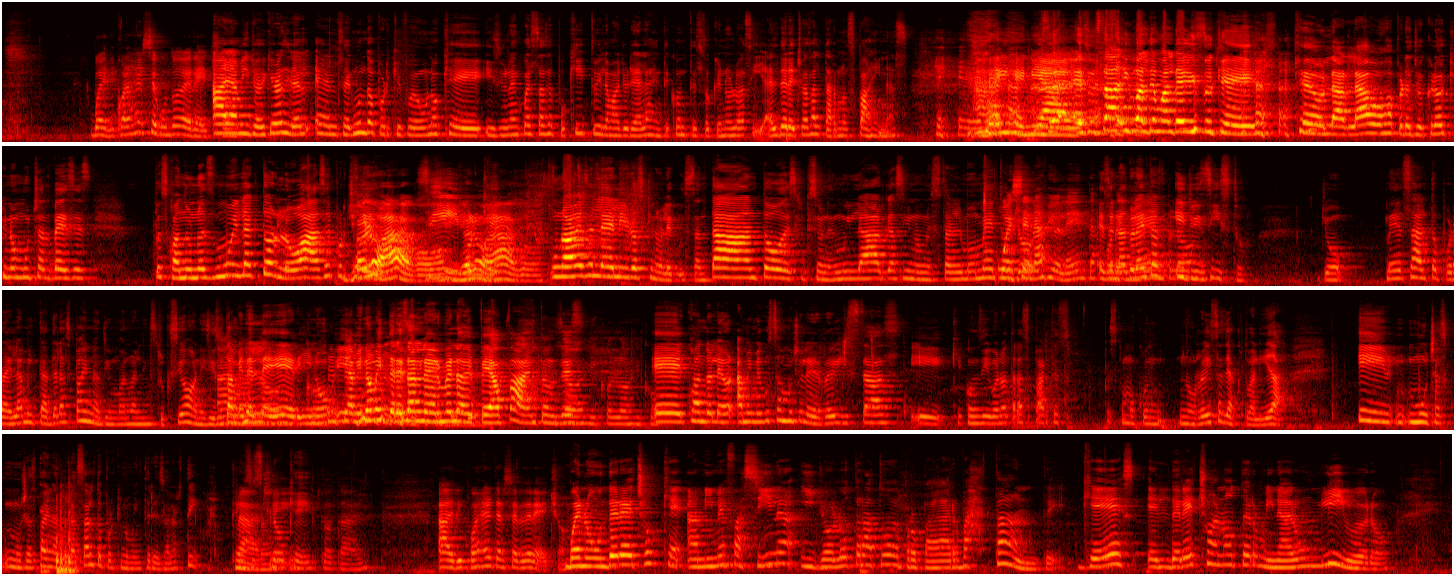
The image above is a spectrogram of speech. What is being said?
Bueno, ¿y cuál es el segundo derecho? Ay, a mí yo quiero decir el, el segundo porque fue uno que hice una encuesta hace poquito y la mayoría de la gente contestó que no lo hacía. El derecho a saltarnos páginas. Ay, genial. Eso está igual de mal de visto que, que doblar la hoja, pero yo creo que uno muchas veces, pues cuando uno es muy lector, lo hace porque... Yo lo hago, Sí, yo lo hago. Uno a veces lee libros que no le gustan tanto, descripciones muy largas y uno no está en el momento. o Yo- escenas violentas. por escenas violentas ejemplo. y yo insisto, yo me salto por ahí la mitad de las páginas de un manual de instrucciones y eso Ah, también no, es leer y, no, y a mí no me interesa leérmelo de pe a pa, entonces... Lógico, lógico. Eh, cuando leo, a mí me gusta mucho leer revistas eh, que consigo en otras partes, pues como con, no revistas de actualidad. Y muchas, muchas páginas me las salto porque no me interesa el artículo. Entonces Claro. creo Sí, que... Total. Adri, ¿cuál es el tercer derecho? Bueno, un derecho que a mí me fascina y yo lo trato de propagar bastante, que es el derecho a no terminar un libro,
